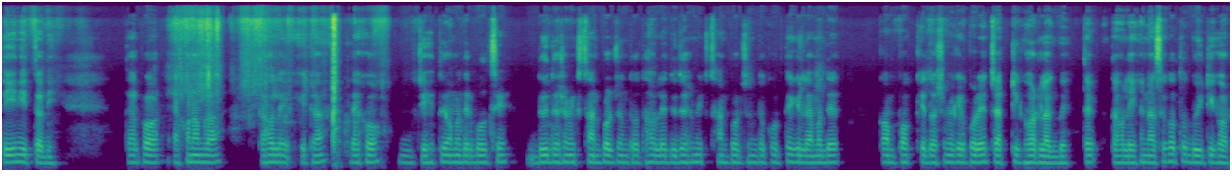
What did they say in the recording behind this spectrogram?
তিন ইত্যাদি। তারপর এখন আমরা তাহলে এটা দেখো, যেহেতু আমাদের বলছে দুই দশমিক স্থান পর্যন্ত, তাহলে দুই দশমিক স্থান পর্যন্ত করতে গেলে আমাদের কমপক্ষে দশমিকের পরে চারটি ঘর লাগবে। তাহলে এখানে আছে কত? দুইটি ঘর।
